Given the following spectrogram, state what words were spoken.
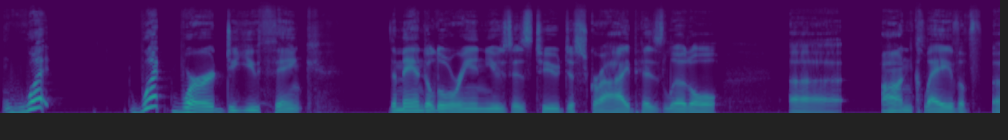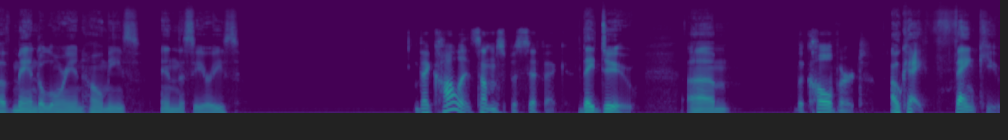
What what word do you think the Mandalorian uses to describe his little uh, enclave of, of Mandalorian homies in the series? They call it something specific. They do. Um, The culvert. okay, thank you.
